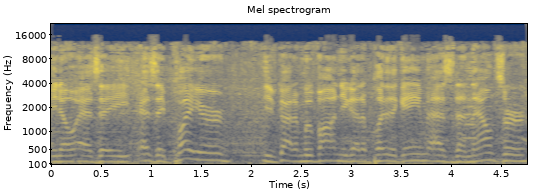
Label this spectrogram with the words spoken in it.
you know, as a as a player, you've got to move on. You got to play the game. As an announcer,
